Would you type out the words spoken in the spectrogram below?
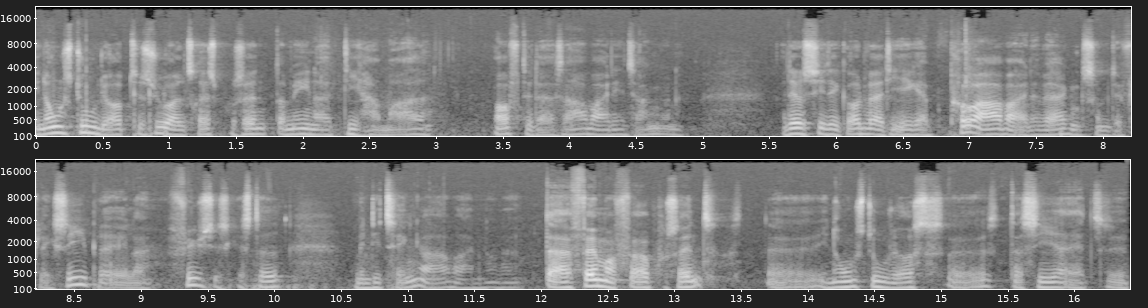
i nogle studier op til 57 procent, der mener, at de har meget ofte deres arbejde i tankerne. Og det vil sige, at det kan godt være, at de ikke er på arbejde, hverken som det fleksible eller fysiske sted, men de tænker arbejde. Der er 45 procent øh, i nogle studier også, øh, der siger, at øh,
